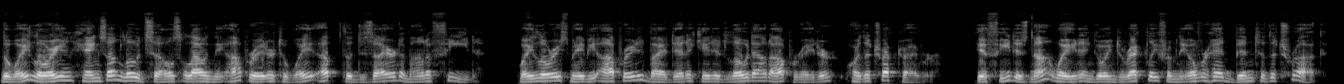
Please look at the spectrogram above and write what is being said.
The weigh lorry hangs on load cells, allowing the operator to weigh up the desired amount of feed. Weigh lorries may be operated by a dedicated loadout operator or the truck driver. If feed is not weighed and going directly from the overhead bin to the truck,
